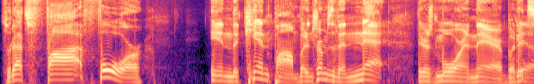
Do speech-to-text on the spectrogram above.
so that's five four in the KenPom. But in terms of the net, there's more in there. But it's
